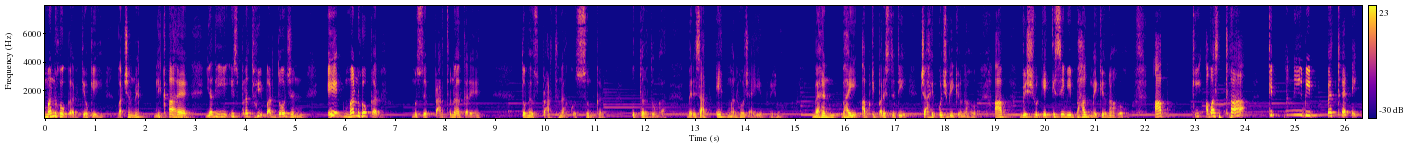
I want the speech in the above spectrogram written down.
मन होकर, क्योंकि वचन में लिखा है, यदि इस पृथ्वी पर दो जन एक मन होकर मुझसे प्रार्थना करें तो मैं उस प्रार्थना को सुनकर उत्तर दूँगा। मेरे साथ एक मन हो जाइए प्रियो। बहन, भाई, आपकी परिस्थिति, चाहे कुछ भी क्यों ना हो, आप विश्व के किसी भी भाग में क्यों ना हो, आपकी अवस्था कितनी भी पैथेटिक,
